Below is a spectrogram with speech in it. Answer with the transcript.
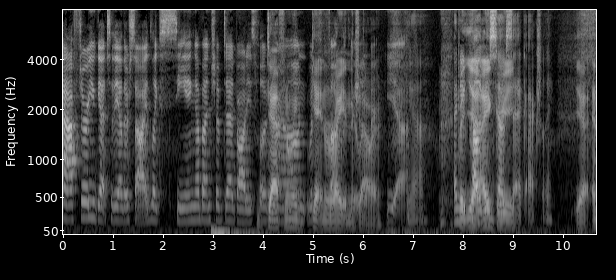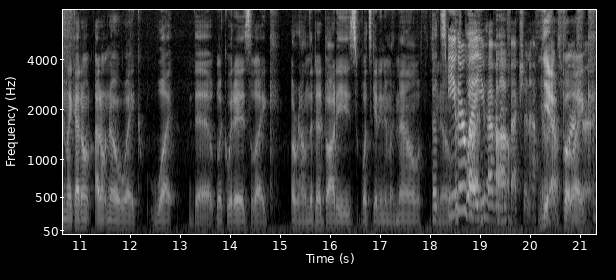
after you get to the other side, like seeing a bunch of dead bodies floating Definitely around. would getting right in the you a little shower. Yeah. Yeah. And But you'd yeah, probably I be so agree. sick, actually. yeah, and like I don't I don't know like what the liquid is like around the dead bodies, what's getting in my mouth, That's- you know. Either It's way, you have an Oh. infection afterwards. Yeah, but, like, sure.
